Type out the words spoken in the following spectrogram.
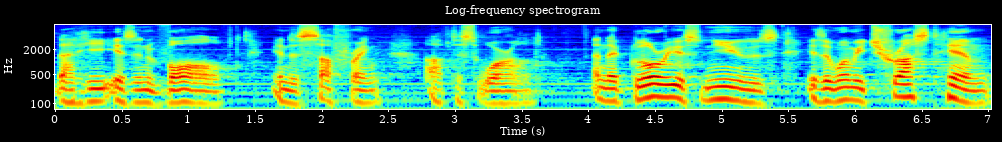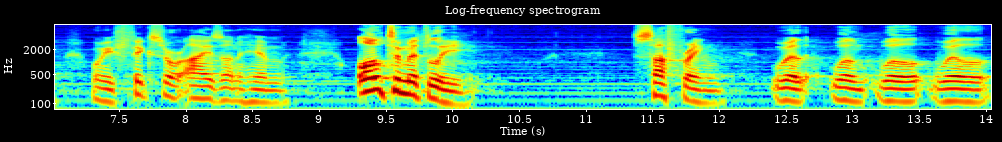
that He is involved in the suffering of this world. And the glorious news is that when we trust Him, when we fix our eyes on Him, ultimately, suffering will, will, will, will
